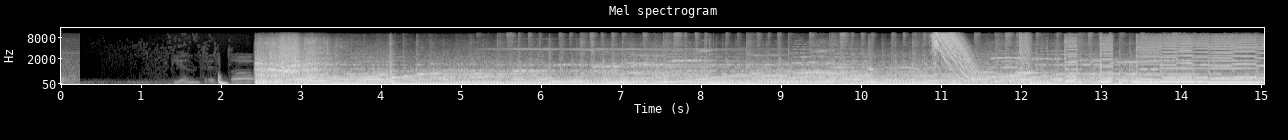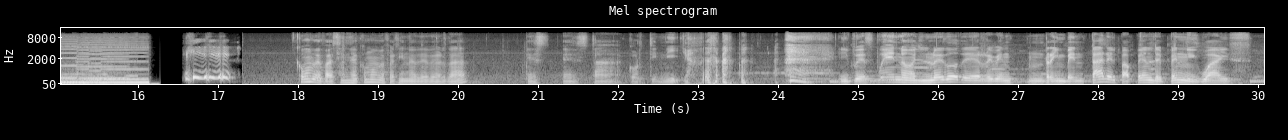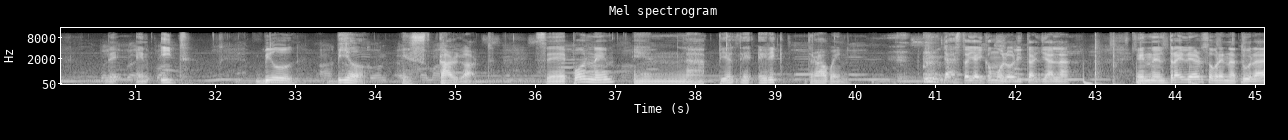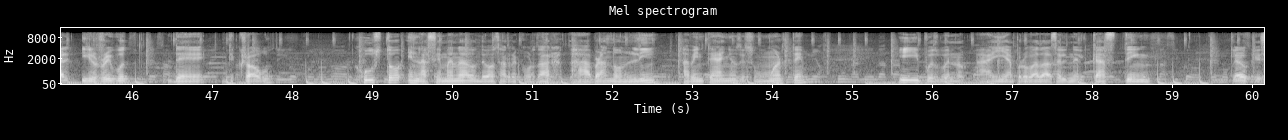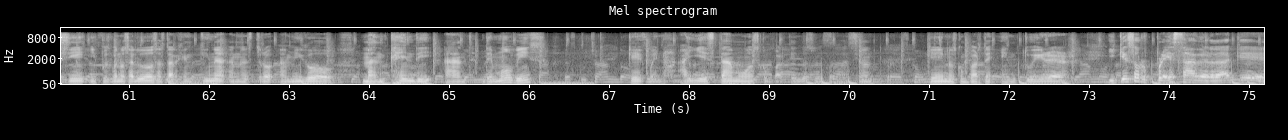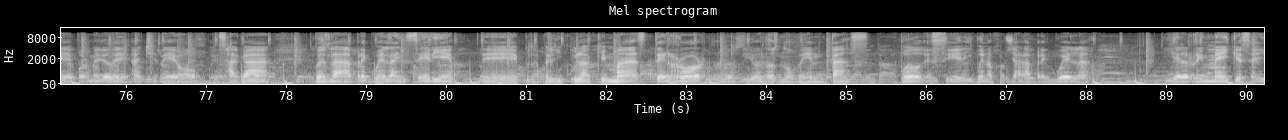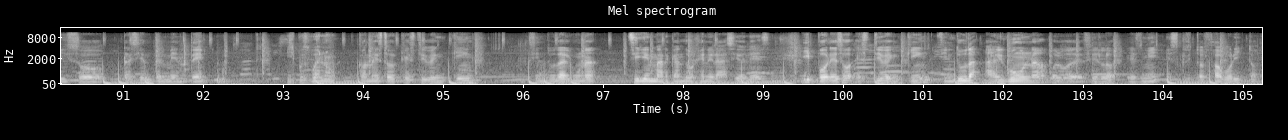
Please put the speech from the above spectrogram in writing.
¿Cómo me fascina? ¿Cómo me fascina de verdad? Es esta cortinilla. y pues bueno, luego de reinventar el papel de Pennywise de, en It, Bill, Bill se pone en la piel de Eric Drawen. ya estoy ahí como Lolita Yala. En el tráiler sobrenatural y reboot de The Crow, justo en la semana donde vamos a recordar a Brandon Lee a 20 años de su muerte. Y pues bueno, ahí aprobadas en el casting. Claro que sí, y pues bueno, saludos hasta Argentina a nuestro amigo Man Candy and the Movies. Que bueno, ahí estamos compartiendo su información que nos comparte en Twitter. Y qué sorpresa, ¿verdad? Que por medio de HBO pues salga pues la precuela en serie de pues, la película que más terror nos dio en los noventas, puedo decir. Y bueno, pues ya la precuela y el remake que se hizo recientemente. Y pues bueno, con esto que Stephen King sin duda alguna sigue marcando generaciones y por eso Stephen King sin duda alguna, vuelvo a decirlo, es mi escritor favorito.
